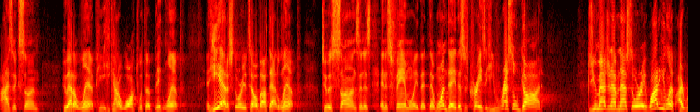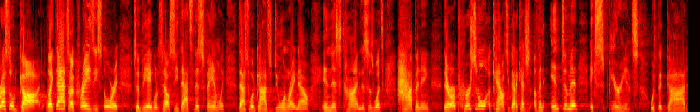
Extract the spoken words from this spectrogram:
Isaac's son, who had a limp. He, he kind of walked with a big limp. And he had a story to tell about that limp to his sons and his, and his family. That, that one day, this is crazy, he wrestled God. Could you imagine having that story? Why do you limp? I wrestled God. Like, that's a crazy story to be able to tell. See, that's this family. That's what God's doing right now in this time. This is what's happening. There are personal accounts, you got to catch of an intimate experience with the God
